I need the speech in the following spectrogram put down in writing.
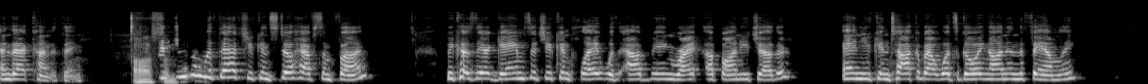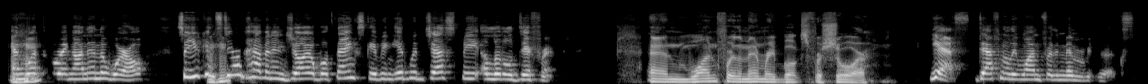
and that kind of thing. Awesome. And even with that, you can still have some fun because there are games that you can play without being right up on each other. And you can talk about what's going on in the family and mm-hmm. what's going on in the world. So you can mm-hmm. still have an enjoyable Thanksgiving. It would just be a little different. And one for the memory books for sure. Yes, definitely one for the memory books.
